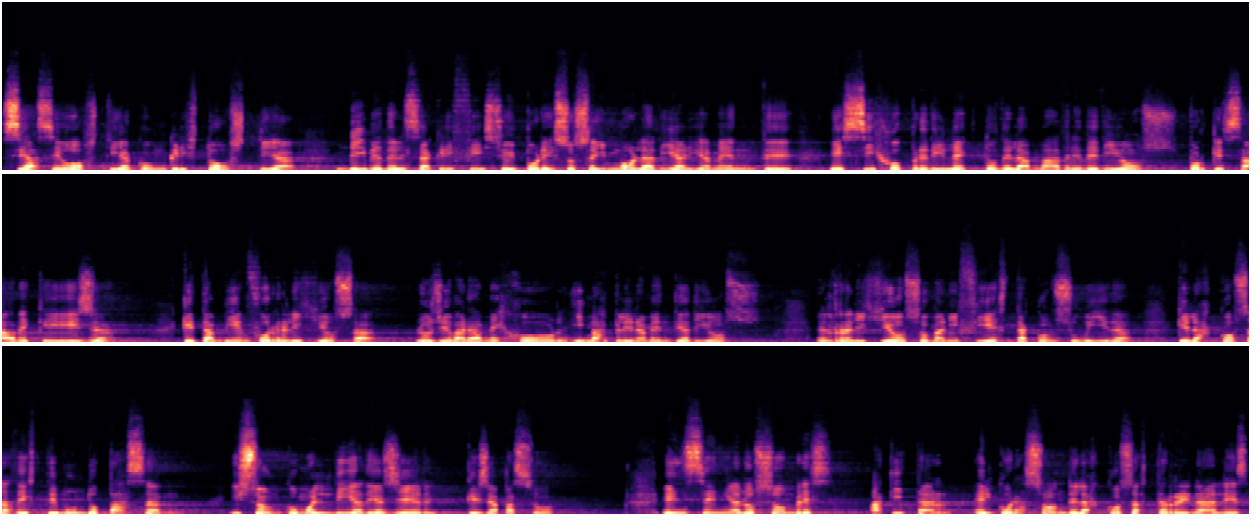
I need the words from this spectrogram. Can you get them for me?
Se hace hostia con Cristo hostia, vive del sacrificio y por eso se inmola diariamente. Es hijo predilecto de la Madre de Dios porque sabe que ella, que también fue religiosa, lo llevará mejor y más plenamente a Dios. El religioso manifiesta con su vida que las cosas de este mundo pasan y son como el día de ayer que ya pasó. Enseña a los hombres a quitar el corazón de las cosas terrenales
